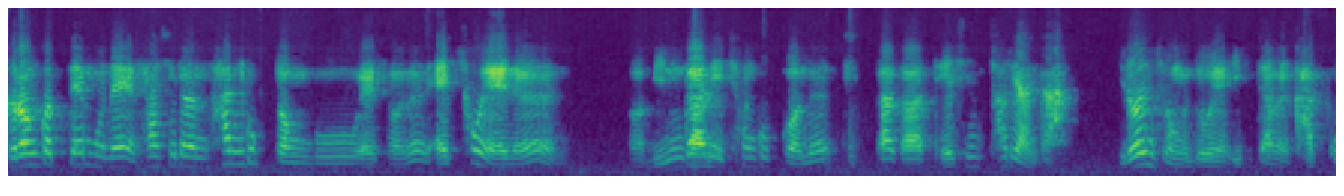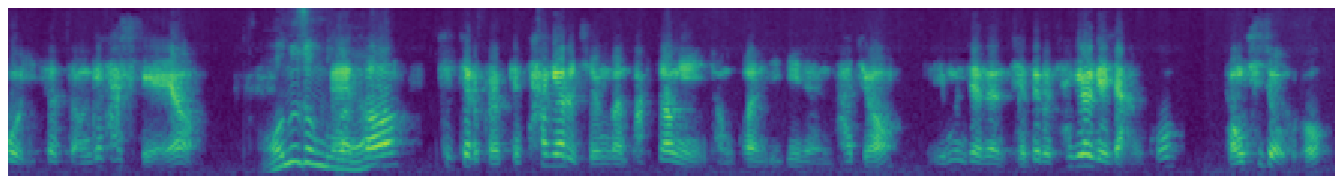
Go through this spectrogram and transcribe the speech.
그런 것 때문에 사실은 한국 정부에서는 애초에는 어, 민간이 청구권은 국가가 대신 처리한다 이런 정도의 입장을 갖고 있었던 게 사실이에요. 어느 정부가요? 그래서 실제로 그렇게 타결을 지은 건 박정희 정권이기는 하죠. 이 문제는 제대로 해결되지 않고 정치적으로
